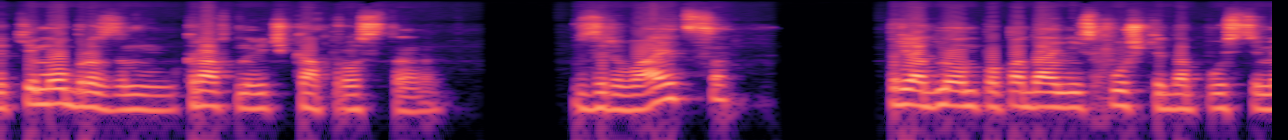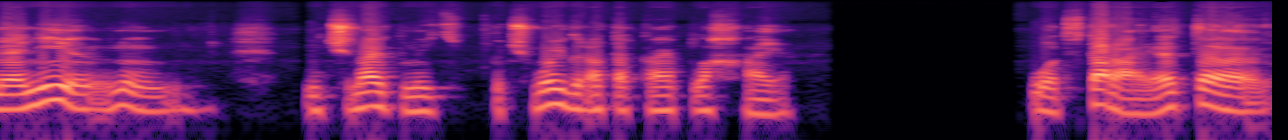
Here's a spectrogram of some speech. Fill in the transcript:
Таким образом, крафт новичка просто взрывается при одном попадании из пушки, допустим, и они ну, начинают ныть, почему игра такая плохая. Вот, вторая, это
